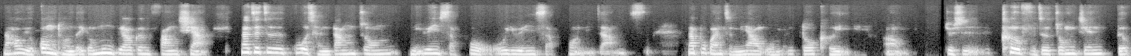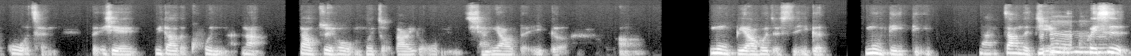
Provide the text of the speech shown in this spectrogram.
然后有共同的一个目标跟方向。那在这个过程当中，你愿意 support 我，也愿意 support 你这样子。那不管怎么样，我们都可以啊，就是克服这中间的过程的一些遇到的困难。那到最后，我们会走到一个我们想要的一个啊。目标或者是一个目的地，那这样的结果会是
